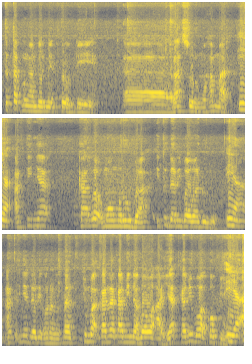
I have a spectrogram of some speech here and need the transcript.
tetap mengambil metode uh, Rasul Muhammad. Iya. Artinya kalau mau merubah itu dari bawah dulu. Iya. Artinya dari orang. Nah, cuma karena kami tidak bawa ayat, kami bawa kopi. Iya.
